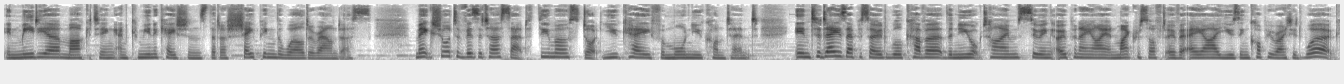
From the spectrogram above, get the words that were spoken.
in media, marketing, and communications that are shaping the world around us. Make sure to visit us at thumos.uk for more new content. In today's episode, we'll cover the New York Times suing OpenAI and Microsoft over AI using copyrighted work,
